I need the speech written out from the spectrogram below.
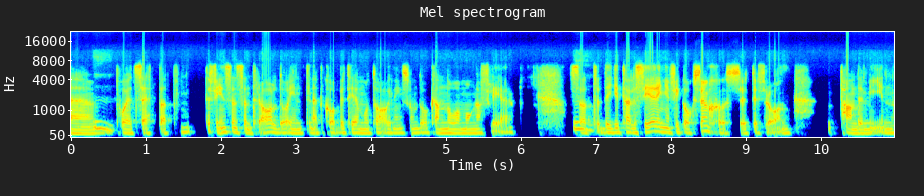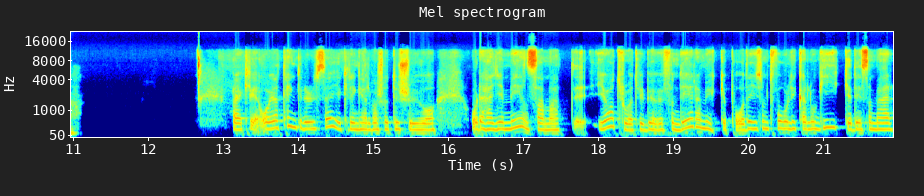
ehm, mm. på ett sätt att det finns en central då, internet KBT-mottagning som då kan nå många fler. Så mm. att digitaliseringen fick också en skjuts utifrån pandemin. Verkligen. Och jag tänker det du säger kring 1177 och, och det här gemensamma att jag tror att vi behöver fundera mycket på, det är ju som två olika logiker, det som är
